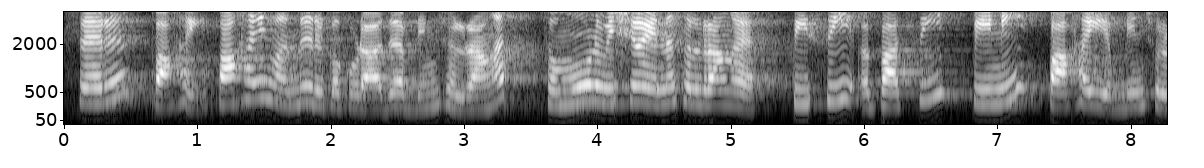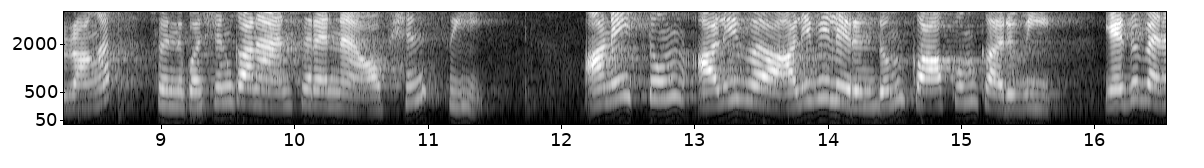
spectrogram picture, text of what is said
செரு பகை. பகை வந்து இருக்கக்கூடாது அப்படின்னு சொல்கிறாங்க ஸோ மூணு விஷயம் என்ன சொல்கிறாங்க பிசி பசி பிணி பகை அப்படின்னு சொல்கிறாங்க ஸோ இந்த கொஷனுக்கான ஆன்சர் என்ன? ஆப்ஷன் சி அனைத்தும் அழிவு அழிவிலிருந்தும் காக்கும் கருவி. எதுவென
